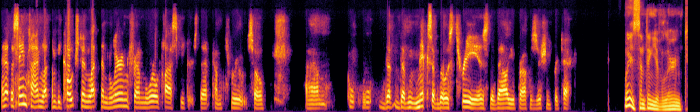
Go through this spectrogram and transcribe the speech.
And at the same time, let them be coached and let them learn from world class speakers that come through. So, um, the the mix of those three is the value proposition for TEC. What is something you've learned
